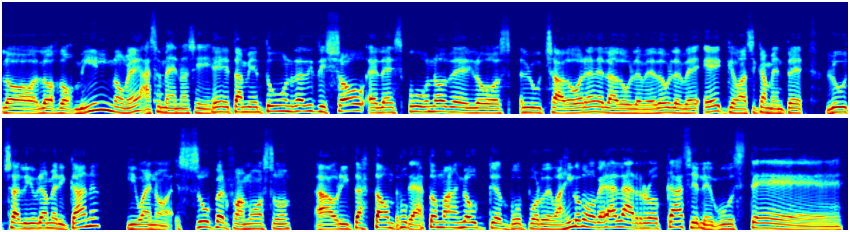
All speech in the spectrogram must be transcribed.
lo- los 2000, ¿no ves? Más o menos, sí. Eh, también tuvo un reality show. Él es uno de los luchadores de la WWE, que básicamente lucha libre americana. Y bueno, súper famoso. Ahorita está un poquito más low que por, debajo. como ver a la roca si le guste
